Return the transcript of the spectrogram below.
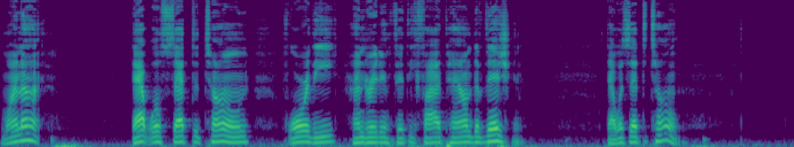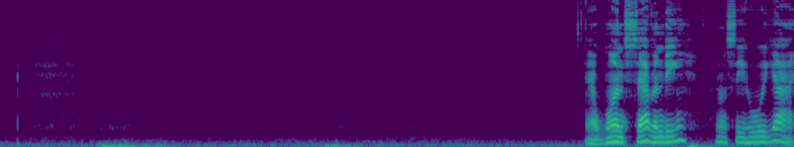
Why not? That will set the tone for the 155 pound division. That was at the tone. At 170, let's see who we got.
